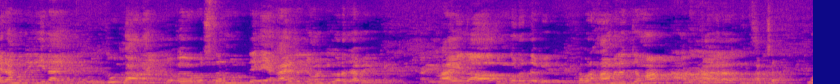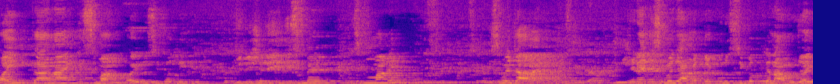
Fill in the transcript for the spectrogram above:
এটার মধ্যে কি নাই? গুলতা নাই। তো এই অবস্থার মধ্যে এই হায়দের জমা কি করা যাবে? হায়দাতুন করা যাবে। তারপর হামেলের জমা হামেলাতুন। আচ্ছা ওয়াইন কানা ইসমান ভৈরু সিফতি। যদি সেটি ইসমে ইসম মানে? ইসমে জামে সেটা ইসমে জামে তো কোনো সিফতকে না বুঝাই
